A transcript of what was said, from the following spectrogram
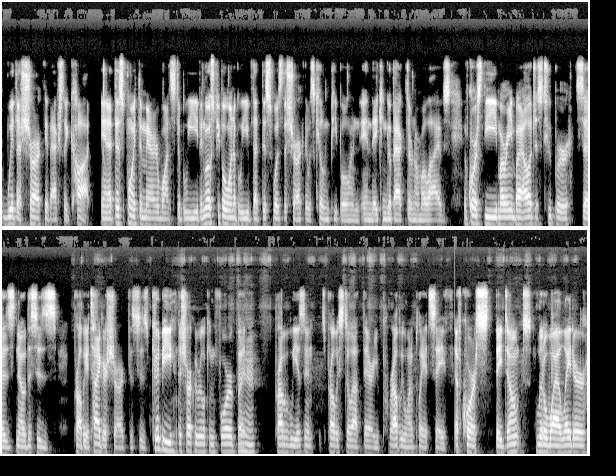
with a shark they've actually caught. And at this point, the mayor wants to believe, and most people want to believe, that this was the shark that was killing people and, and they can go back to their normal lives. Of course, the marine biologist Hooper says, no, this is probably a tiger shark. This is could be the shark we were looking for, but Mhm. probably isn't. It's probably still out there. You probably want to play it safe. Of course, they don't. A little while later,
